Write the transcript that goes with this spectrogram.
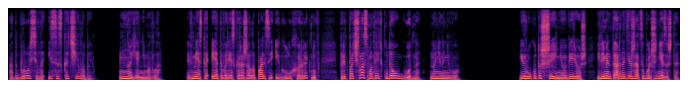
отбросила и соскочила бы. Но я не могла. Вместо этого резко рожала пальцы и, глухо рыкнув, предпочла смотреть куда угодно, но не на него. И руку-то шеи не уберешь, элементарно держаться больше не за что,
